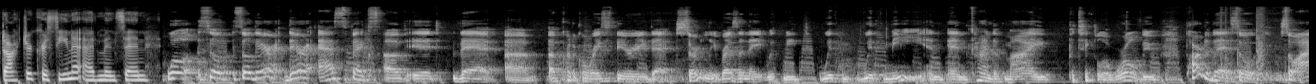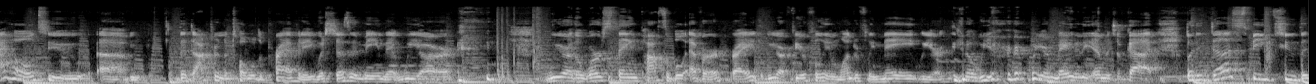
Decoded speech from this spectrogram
Dr. Christina Edmondson. Well, so so there there are aspects of it that um, of critical race theory that certainly resonate with me with with me and, and kind of my particular worldview. Part of that, so so I hold to um, the doctrine of total depravity, which doesn't mean that we are we are the worst thing possible ever, right? We are fearfully and wonderfully made. We are you know we are we are made in the image of God, but it does speak to the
